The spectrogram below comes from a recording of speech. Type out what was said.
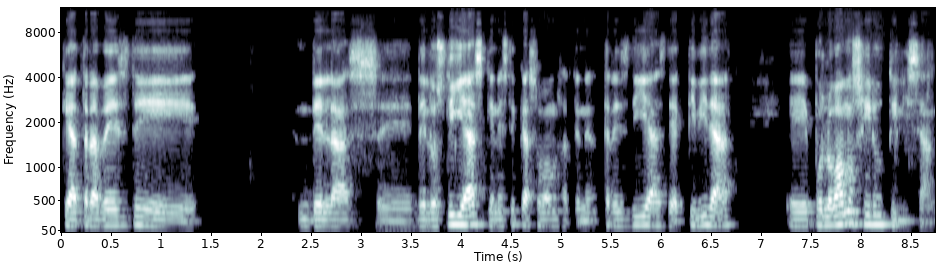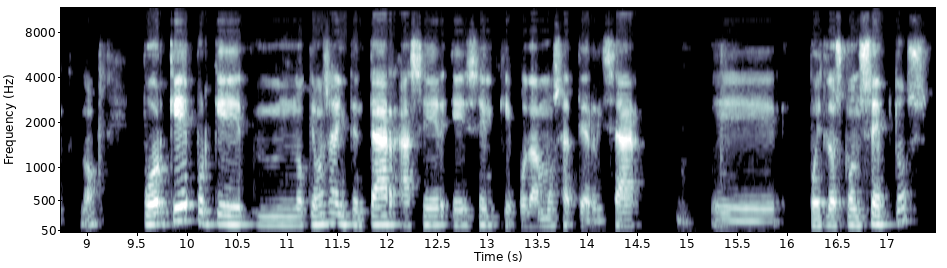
que a través de de, las, eh, de los días, que en este caso vamos a tener tres días de actividad, eh, pues lo vamos a ir utilizando, ¿no? ¿Por qué? Porque mm, lo que vamos a intentar hacer es el que podamos aterrizar eh, pues los conceptos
